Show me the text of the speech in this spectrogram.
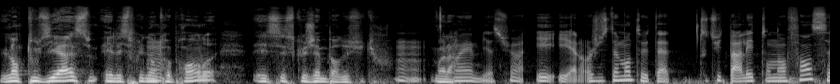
l'enthousiasme et l'esprit mm. d'entreprendre. Et c'est ce que j'aime par-dessus tout. Mm, mm. Voilà. Oui, bien sûr. Et, alors, justement, tu as tout de suite parlé de ton enfance.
